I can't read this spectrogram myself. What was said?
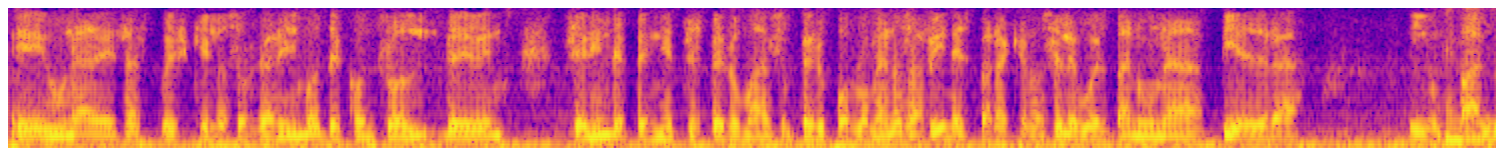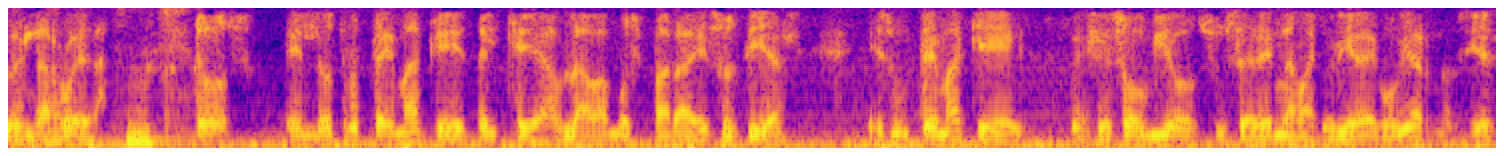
Eh, una de esas, pues, que los organismos de control deben ser independientes, pero más, pero por lo menos afines, para que no se le vuelvan una piedra y un palo en la rueda. Dos, el otro tema que del que hablábamos para esos días es un tema que, pues, es obvio, sucede en la mayoría de gobiernos y es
